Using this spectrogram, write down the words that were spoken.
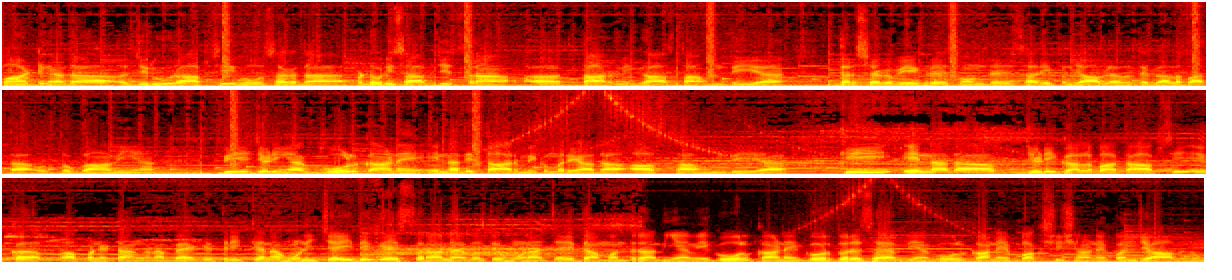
ਪਾਰਟੀਆਂ ਦਾ ਜ਼ਰੂਰ ਆਪਸੀ ਹੋ ਸਕਦਾ। ਪਡੋਰੀ ਸਾਹਿਬ ਜਿਸ ਤਰ੍ਹਾਂ ਧਾਰਮਿਕ ਆਸਥਾ ਹੁੰਦੀ ਹੈ, ਦਰਸ਼ਕ ਵੇਖ ਰਹੇ, ਸੁਣ ਰਹੇ, ਸਾਰੀ ਪੰਜਾਬ ਲੈਵਲ ਤੇ ਗੱਲਬਾਤ ਆ, ਉਸ ਤੋਂ ਗਾਂ ਵੀ ਆ। ਵੀ ਜਿਹੜੀਆਂ ਗੋਲਕਾਂ ਨੇ, ਇਹਨਾਂ ਦੀ ਧਾਰਮਿਕ ਮਰਿਆਦਾ ਆਸਥਾ ਹੁੰਦੀ ਆ ਕਿ ਇਹਨਾਂ ਦਾ ਜਿਹੜੀ ਗੱਲਬਾਤ ਆਪਸੀ ਇੱਕ ਆਪਣੇ ਢੰਗ ਨਾਲ ਬਹਿ ਕੇ ਤਰੀਕੇ ਨਾਲ ਹੋਣੀ ਚਾਹੀਦੀ ਕਿ ਇਸ ਤਰ੍ਹਾਂ ਲੈਵਲ ਤੇ ਹੋਣਾ ਚਾਹੀਦਾ। ਮੰਦਰਾਂ ਦੀਆਂ ਵੀ ਗੋਲਕਾਂ ਨੇ ਗੁਰਦੁਆਰੇ ਸਾਹਿਬ ਦੀਆਂ ਗੋਲਕਾਂ ਨੇ ਬਖਸ਼ਿਸ਼ਾਂ ਨੇ ਪੰਜਾਬ ਨੂੰ।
